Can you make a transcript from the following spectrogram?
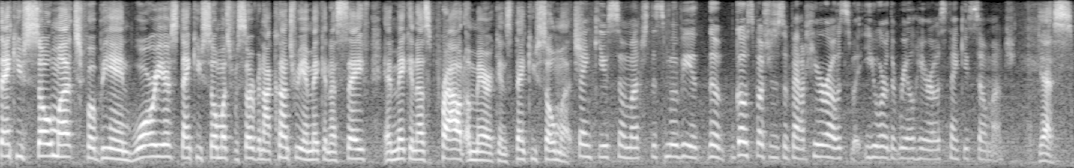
Thank you so much for being warriors. Thank you so much for serving our country and making us safe and making us proud Americans. Thank you so much. Thank you so much. This movie, the Ghostbusters, is about heroes, but you are the real heroes. Thank you so much. Yes.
